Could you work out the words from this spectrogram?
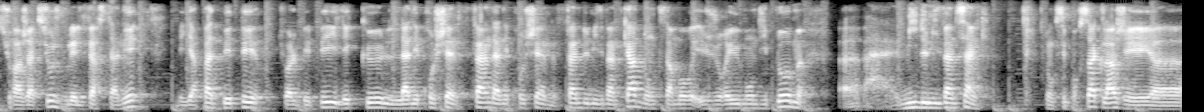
sur Ajaccio, je voulais le faire cette année, mais il n'y a pas de BP. Tu vois, le BP, il est que l'année prochaine, fin d'année prochaine, fin 2024. Donc ça m'aurait, j'aurais eu mon diplôme euh, bah, mi 2025. Donc c'est pour ça que là, j'ai, euh,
